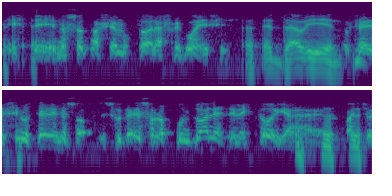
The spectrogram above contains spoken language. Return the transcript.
este, nosotros hacemos todas las frecuencias. Está bien. Ustedes, sin ustedes, ustedes son los puntuales de la historia, Pancho.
